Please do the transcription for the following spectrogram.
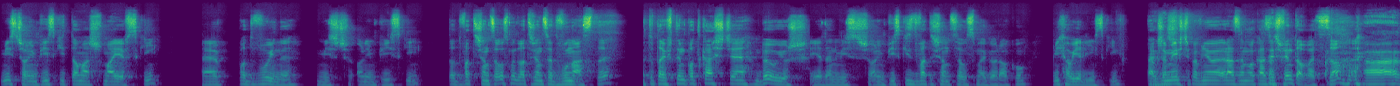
mistrz olimpijski Tomasz Majewski, e, podwójny mistrz olimpijski. To 2008-2012. Tutaj w tym podcaście był już jeden mistrz olimpijski z 2008 roku, Michał Jeliński. Także mieliście pewnie razem okazję świętować, co? A,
